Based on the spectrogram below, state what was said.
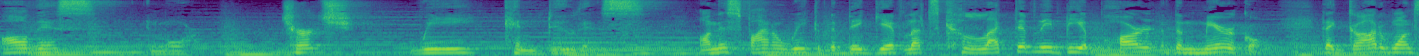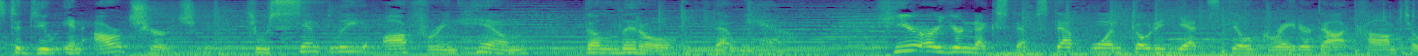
All this and more. Church, we can do this. On this final week of the Big Give, let's collectively be a part of the miracle that God wants to do in our church through simply offering Him the little that we have. Here are your next steps. Step one, go to yetstillgreater.com to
